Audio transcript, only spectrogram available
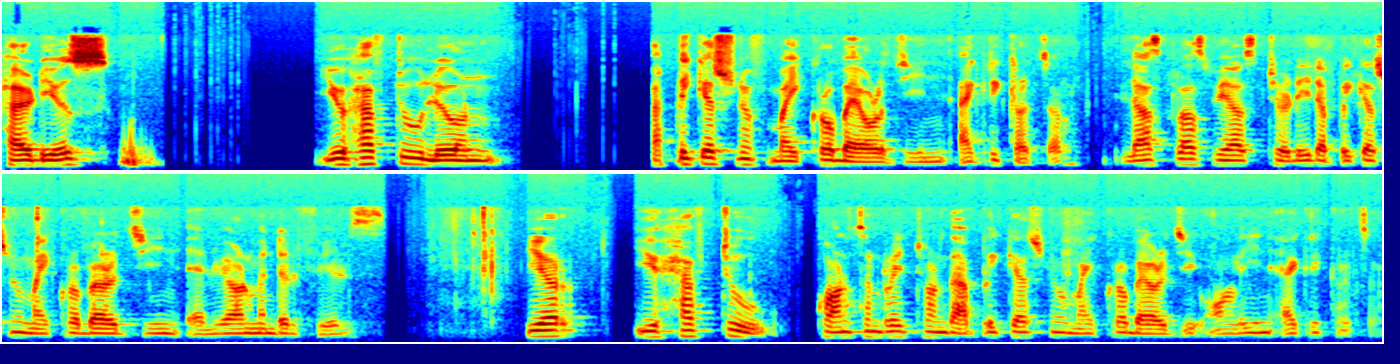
Dears, you have to learn application of microbiology in agriculture. Last class we have studied application of microbiology in environmental fields. Here you have to concentrate on the application of microbiology only in agriculture.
